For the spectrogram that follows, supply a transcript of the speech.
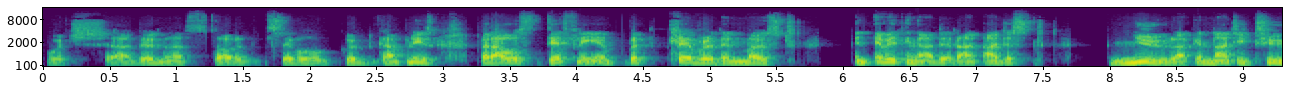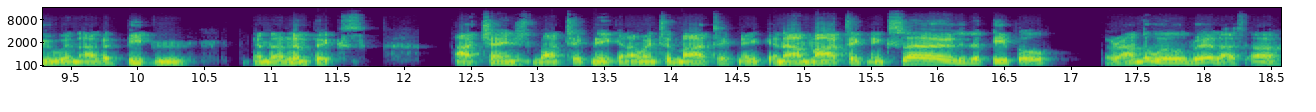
which I did, and I started several good companies. But I was definitely a bit cleverer than most in everything I did. I, I just knew, like in '92 when I got beaten in the Olympics, I changed my technique and I went to my technique, and now my technique. Slowly, the people around the world realize, oh,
